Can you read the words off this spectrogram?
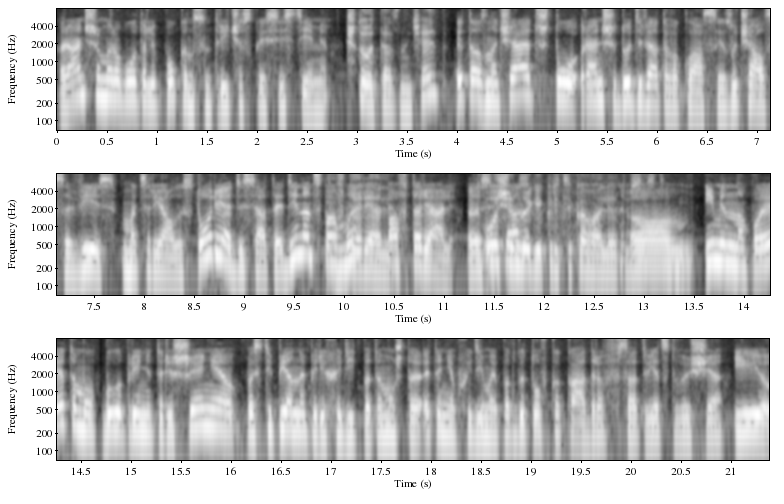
Раньше мы работали по концентрической системе. Что это означает? Это означает, что раньше до 9 класса изучался весь материал истории, а 10-11 повторяли. мы повторяли. Э, сейчас, Очень многие критиковали эту систему. Э, именно поэтому было принято решение постепенно переходить, потому что это необходима и подготовка кадров соответствующая, и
